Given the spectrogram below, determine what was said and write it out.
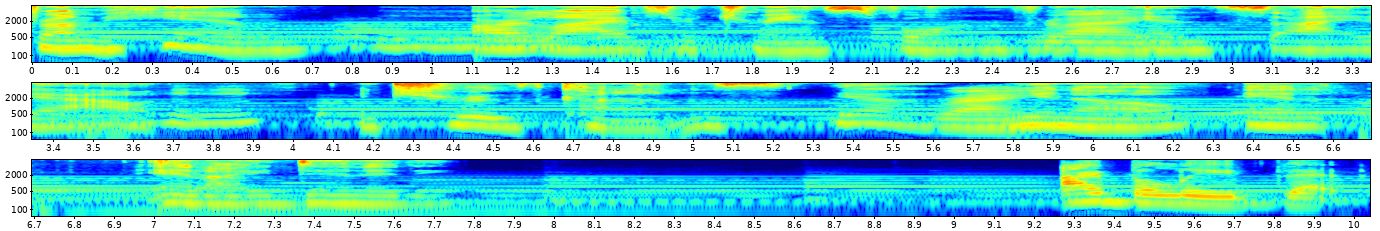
From him, mm-hmm. our lives are transformed from Right. inside out. Mm-hmm. And truth comes, Yeah. Right. you know, and, and identity. I believe that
